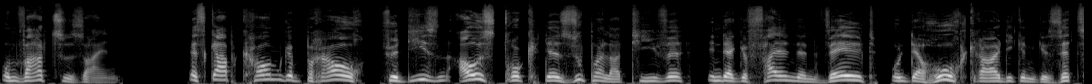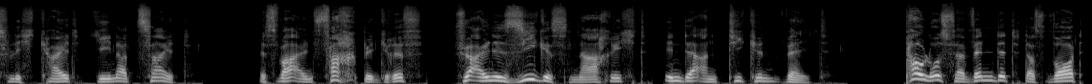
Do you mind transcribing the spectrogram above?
um wahr zu sein. Es gab kaum Gebrauch für diesen Ausdruck der Superlative in der gefallenen Welt und der hochgradigen Gesetzlichkeit jener Zeit. Es war ein Fachbegriff für eine Siegesnachricht in der antiken Welt. Paulus verwendet das Wort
